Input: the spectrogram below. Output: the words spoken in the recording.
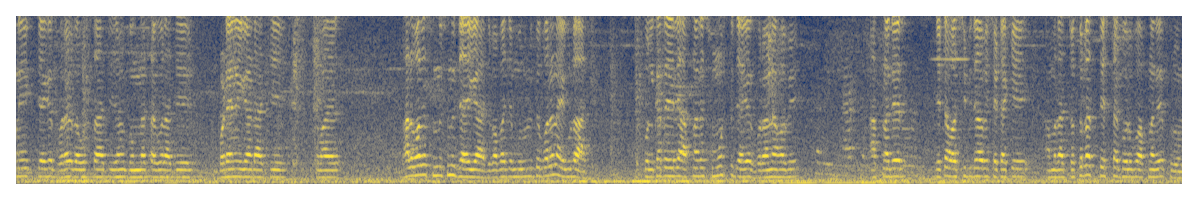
অনেক জায়গায় ঘোরার ব্যবস্থা আছে, যেমন গঙ্গাসাগর আছে বড়ানীঘাট আছে, তোমার ভালো ভালো সুন্দর সুন্দর জায়গা আছে। বাবা যে মুরুলিতে বলে না, এগুলো আছে। কলকাতায় এলে আপনাদের সমস্ত জায়গা ঘোরানো হবে। আপনাদের যেটা অসুবিধা হবে সেটাকে আমরা যতটা চেষ্টা করব আপনাদের পূরণ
